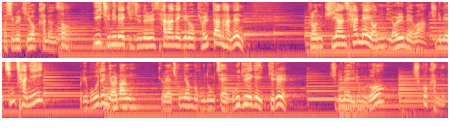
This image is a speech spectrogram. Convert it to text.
것임을 기억하면서 이 주님의 기준을 살아내기로 결단하는 그런 귀한 삶의 연- 열매와 주님의 칭찬이 우리 모든 열방 교회 청년부 공동체 모두에게 있기를 주님의 이름으로 축복합니다.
